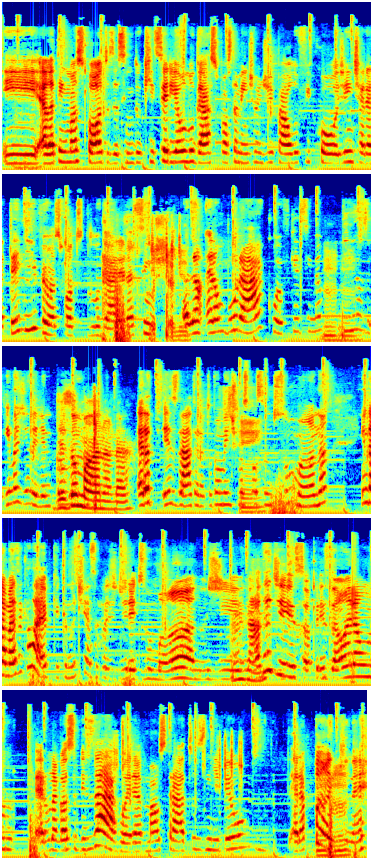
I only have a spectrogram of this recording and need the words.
E ela tem umas fotos, assim, do que seria o lugar supostamente onde Paulo ficou. Gente, era terrível as fotos do lugar. Era assim, era, era um buraco. Eu fiquei assim, meu Uhum. Deus. Imagina, ele entrou Desumano, né? Era, exato, era totalmente uma situação desumana. Ainda mais naquela época, que não tinha essa coisa de direitos humanos, de Uhum. nada disso. A prisão era um, era um negócio bizarro, era maus tratos nível. Era punk, Uhum. né?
